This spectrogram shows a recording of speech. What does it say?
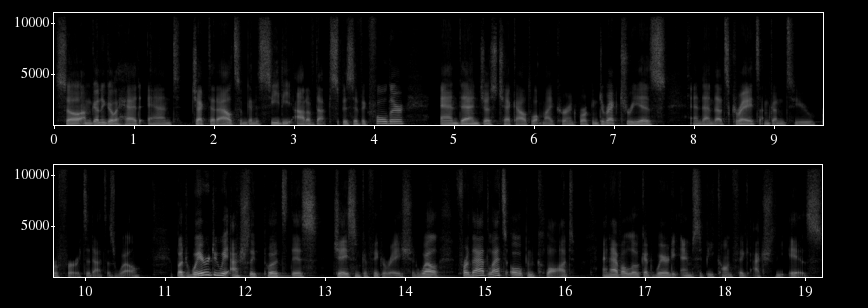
So I'm going to go ahead and check that out. So I'm going to cd out of that specific folder and then just check out what my current working directory is. And then that's great. I'm going to refer to that as well. But where do we actually put this JSON configuration? Well, for that, let's open Claude and have a look at where the MCP config actually is.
